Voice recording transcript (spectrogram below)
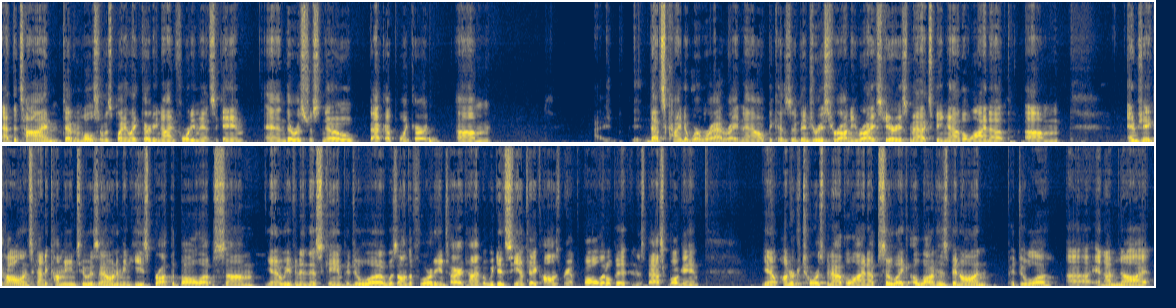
At the time, Devin Wilson was playing like 39, 40 minutes a game, and there was just no backup point guard. Um, that's kind of where we're at right now because of injuries to Rodney Rice, Darius Maddox being out of the lineup. Um, MJ Collins kind of coming into his own. I mean, he's brought the ball up some. You know, even in this game, Pedulla was on the floor the entire time, but we did see MJ Collins bring up the ball a little bit in this basketball game. You know, Hunter Cattoor's been out of the lineup, so like a lot has been on Pedulla, uh, and I'm not.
